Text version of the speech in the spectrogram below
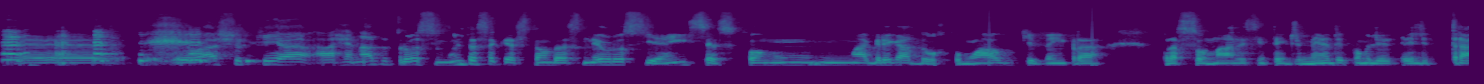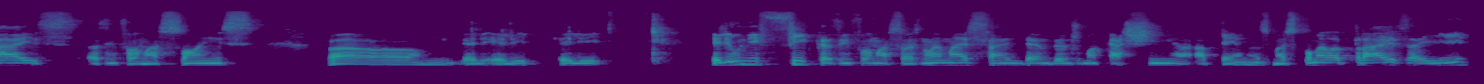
É, eu acho que a, a, Renata trouxe muito essa questão das neurociências como um, um agregador, como algo que vem para somar nesse entendimento e como ele, ele traz as informações, ele, ele, ele ele unifica as informações, não é mais saindo dentro de uma caixinha apenas, mas como ela traz aí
